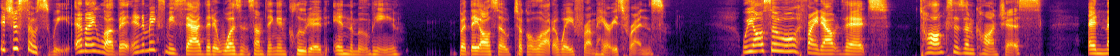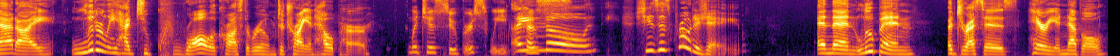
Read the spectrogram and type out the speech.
It's just so sweet, and I love it. And it makes me sad that it wasn't something included in the movie, but they also took a lot away from Harry's friends. We also find out that Tonks is unconscious, and Mad Eye literally had to crawl across the room to try and help her. Which is super sweet. I know. She's his protege. And then Lupin addresses Harry and Neville.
